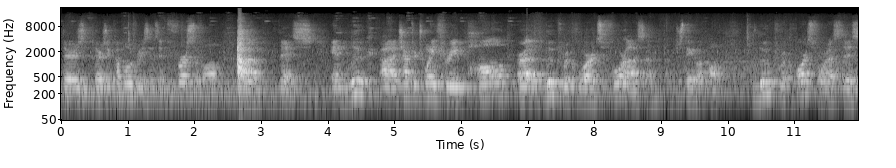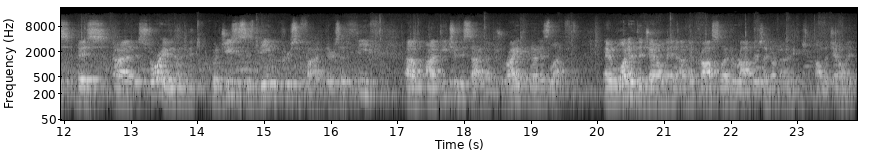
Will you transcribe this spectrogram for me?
there's there's a couple of reasons, and first of all, um, this in Luke uh, chapter 23, Paul or uh, Luke records for us. I'm, I'm, just thinking about Paul. Luke records for us this this uh, this story when Jesus is being crucified. There's a thief um, on each of his sides, on his right and on his left. And one of the gentlemen on the cross, one of the robbers, I don't know, I think we should call him gentleman,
